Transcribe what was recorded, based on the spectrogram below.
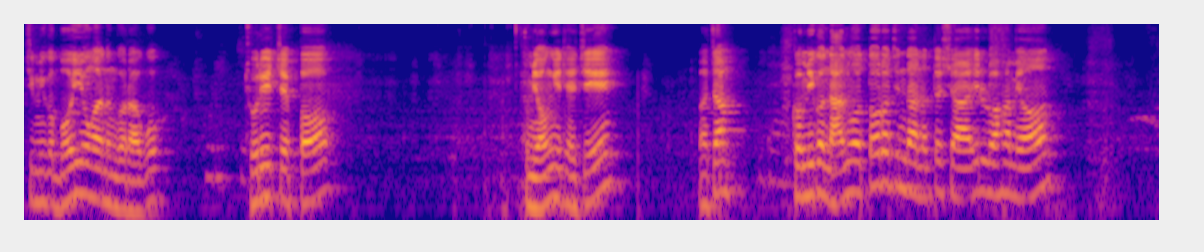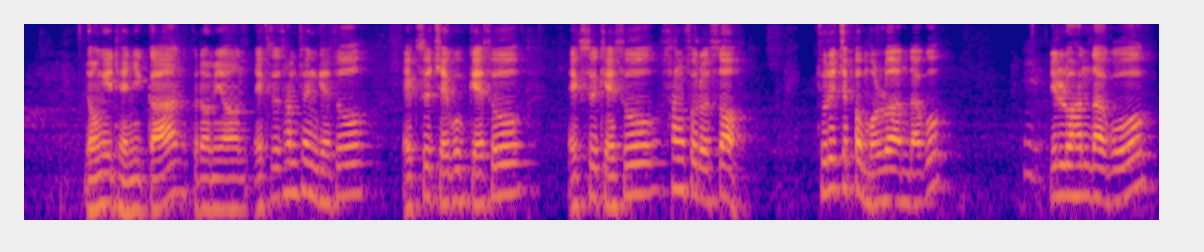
지금 이거 뭐 이용하는 거라고? 조리제. 조리제법. 그럼 0이 되지? 맞아? 네. 그럼 이거 나누어 떨어진다는 뜻이야. 1로 하면 0이 되니까 그러면 x 3승 계수, x 제곱 계수, x 계수 상수를 써. 조리제법 뭘로 한다고? 1. 1로 한다고.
